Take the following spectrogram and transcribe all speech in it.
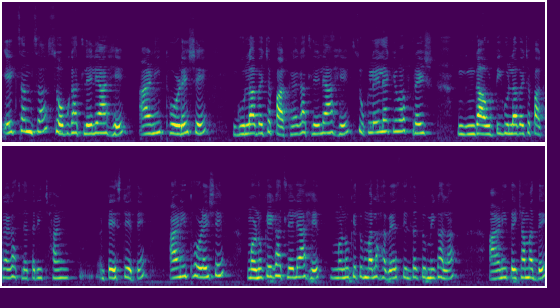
एक चमचा सोप घातलेले आहे. आणि थोडेसे गुलाबाच्या पाकळ्या घातलेल्या आहे सुकलेल्या किंवा फ्रेश गावठी गुलाबाच्या पाकळ्या घातल्या तरी छान टेस्ट येते. आणि थोडेसे मणुके घातलेले आहेत. मणुके तुम्हाला हवे असतील तर तुम्ही घाला. आणि त्याच्यामध्ये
